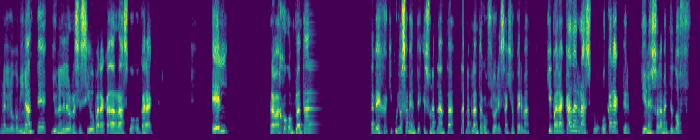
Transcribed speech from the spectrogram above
un alelo dominante y un alelo recesivo para cada rasgo o carácter. Él trabajó con plantas de abeja, que curiosamente es una planta, una planta con flores, angiosperma, que para cada rasgo o carácter tiene solamente dos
